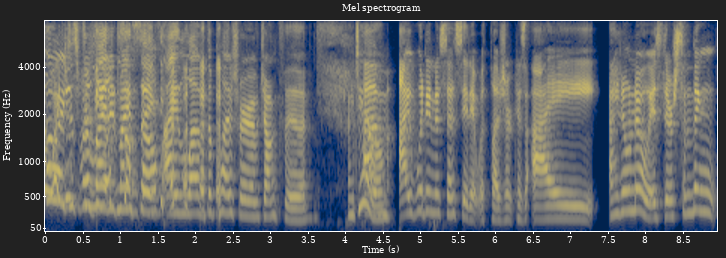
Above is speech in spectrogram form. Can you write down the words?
oh, I, just, revealed delighted myself. I love the pleasure of junk food. I do. Um, I wouldn't associate it with pleasure because I I don't know. Is there something?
